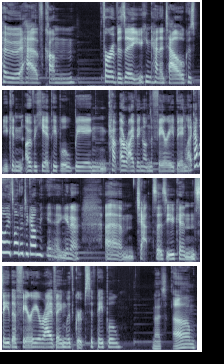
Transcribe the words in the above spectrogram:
who have come for a visit. You can kind of tell because you can overhear people being arriving on the ferry, being like, "I've always wanted to come here," you know, um, chats as you can see the ferry arriving with groups of people. Nice. Um,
